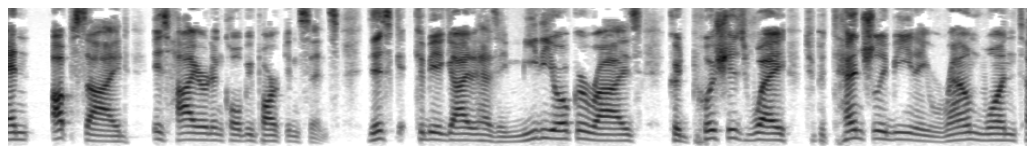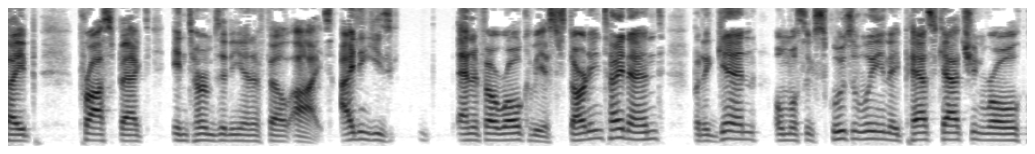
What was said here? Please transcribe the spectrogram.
and upside is higher than Colby Parkinson's. This could be a guy that has a mediocre rise, could push his way to potentially being a round one type prospect in terms of the NFL eyes. I think he's NFL role could be a starting tight end, but again, almost exclusively in a pass catching role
